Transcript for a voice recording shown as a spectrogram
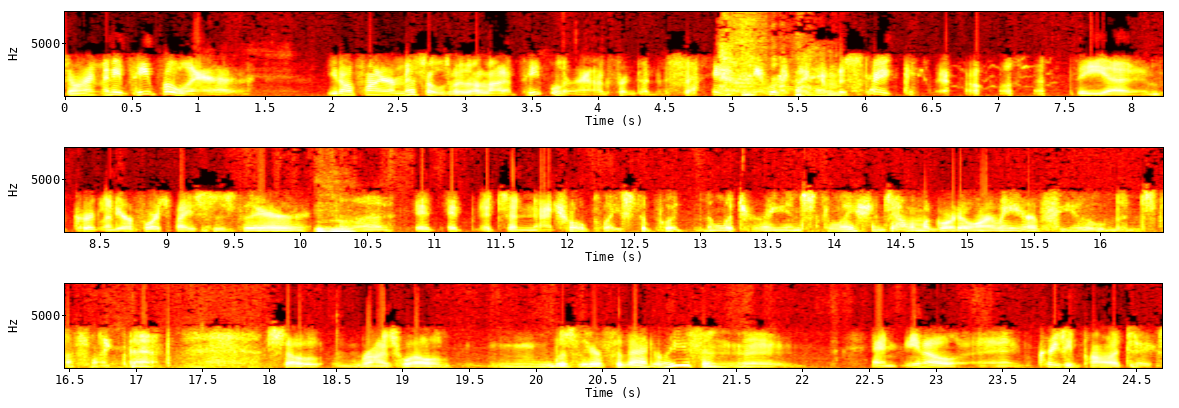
there aren't many people there. You don't fire missiles with a lot of people around, for goodness sake. You might make a mistake. You know? the uh, Kirtland Air Force Base is there. Uh, it, it, it's a natural place to put military installations, Alamogordo Army Airfield and stuff like that. So Roswell mm, was there for that reason. Uh, and, you know, uh, crazy politics.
